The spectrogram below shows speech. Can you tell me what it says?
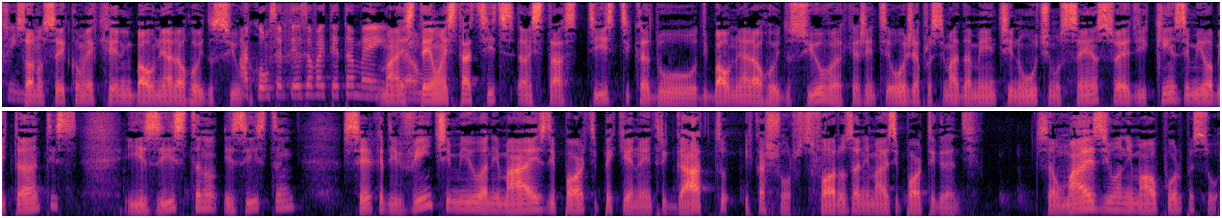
Sim. Só não sei como é que é em Balneário Arroio do Silva. Ah, com certeza vai ter também. Mas então. tem uma estatística, uma estatística do, de Balneário Arroio do Silva, que a gente hoje aproximadamente no último censo é de 15 mil habitantes e existem, existem cerca de 20 mil animais de porte pequeno, entre gato e cachorros, fora os animais de porte grande. São hum. mais de um animal por pessoa.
